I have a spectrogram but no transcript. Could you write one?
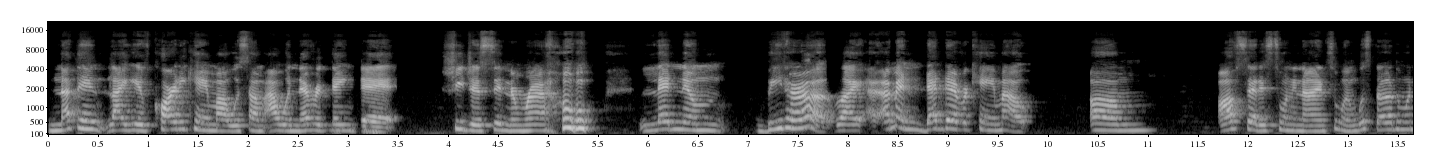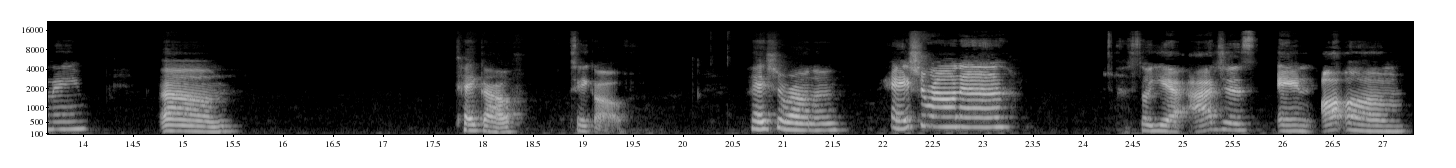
nothing like if Cardi came out with something, I would never think that she just sitting around letting them beat her up. Like I mean, that never came out. Um Offset is 29 too. And what's the other one name? Um Takeoff. Take off. Hey Sharona. Hey Sharona. So yeah, I just and uh, um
